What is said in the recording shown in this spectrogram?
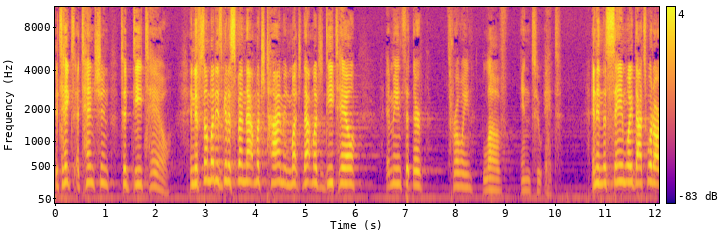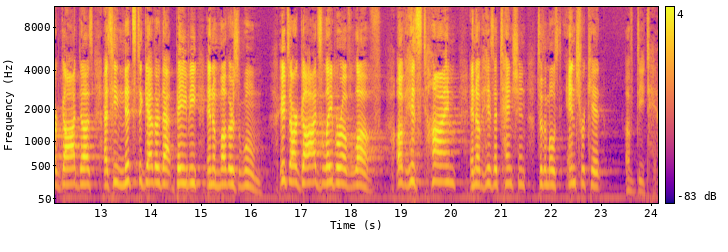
it takes attention to detail. And if somebody's going to spend that much time in much, that much detail, it means that they're throwing love into it. And in the same way, that's what our God does as He knits together that baby in a mother's womb. It's our God's labor of love, of His time, and of His attention to the most intricate of details.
